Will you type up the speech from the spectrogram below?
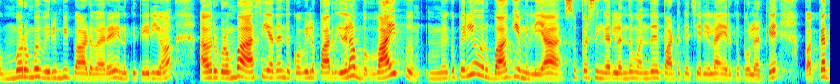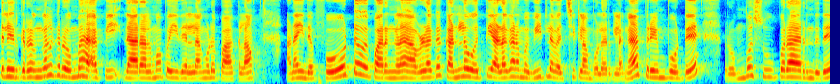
ரொம்ப ரொம்ப விரும்பி பாடுவார் எனக்கு தெரியும். அவருக்கு ரொம்ப ஆசையாக தான் இந்த கோவிலில் பாடுறது. இதெல்லாம் வாய்ப்பு மிகப்பெரிய ஒரு பாக்கியம் இல்லையா? சூப்பர் சிங்கர்லேருந்து வந்து பாட்டு கச்சேரியெல்லாம் இருக்குது போல இருக்கு. பக்கத்தில் இருக்கிறவங்களுக்கு ரொம்ப ஹாப்பி தாராளமாக போய் இதெல்லாம் கூட பார்க்கலாம். ஆனால் இந்த ஃபோட்டோ பாருங்களேன் அழகாக கண்ணில் ஒத்தி அழகாக நம்ம வீட்டில் வச்சுக்கலாம் போல இருக்குல்லங்க. பிரேம் போட்டு ரொம்ப சூப்பராக இருந்தது.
